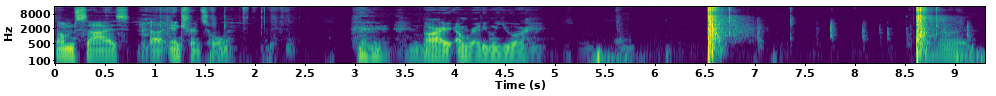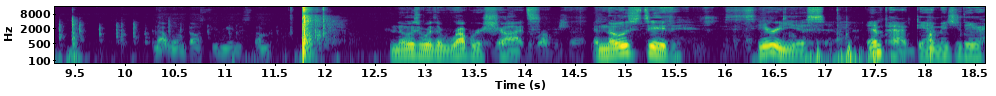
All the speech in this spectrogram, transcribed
thumb size uh, entrance hole. All right, I'm ready when you are. And those were the rubber shots. And those did serious impact damage there.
